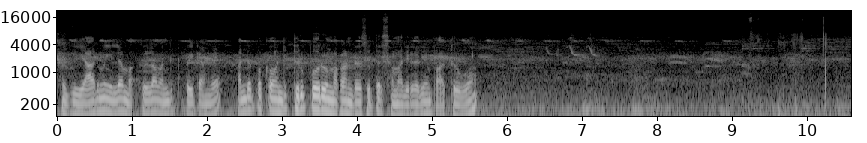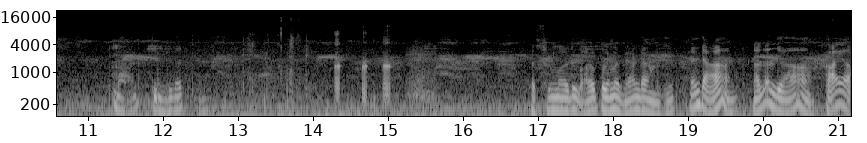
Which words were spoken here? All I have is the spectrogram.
இன்னைக்கு யாருமே இல்லை. மக்கள்லாம் வந்துட்டு போயிட்டாங்க. அந்த பக்கம் வந்து திருப்பூரூர் மகான்ற சித்தர் சமாதி இருக்கதையும் பார்த்துருவோம். பசுமாடு வாழைப்பழமே வேண்டாங்குது ஏண்டா நல்லா இல்லையா? காயா?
